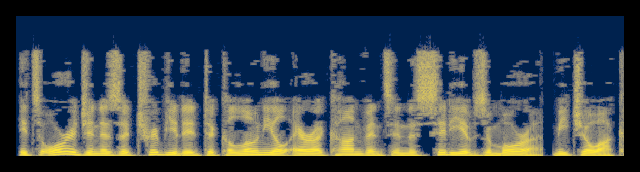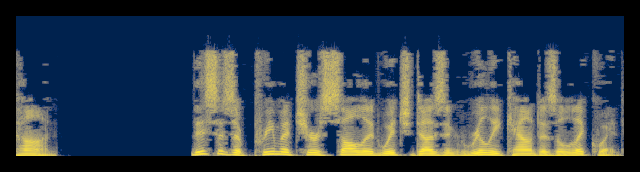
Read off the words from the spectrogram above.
Its origin is attributed to colonial-era convents in the city of Zamora, Michoacán. This is a premature solid which doesn't really count as a liquid.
